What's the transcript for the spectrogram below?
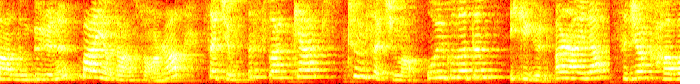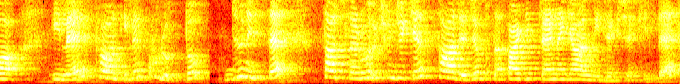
Kullandım ürünü. Banyodan sonra saçım ıslakken tüm saçıma uyguladım. İki gün arayla sıcak hava ile fön ile kuruttum. Dün ise saçlarımı üçüncü kez sadece bu sefer diplerine gelmeyecek şekilde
